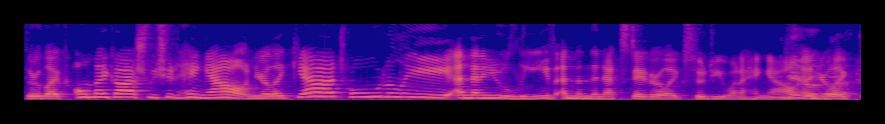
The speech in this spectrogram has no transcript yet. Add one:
they're like, "Oh my gosh, we should hang out," and you're like, "Yeah, totally," and then you leave, and then the next day they're like, "So do you want to hang out?" Yeah, and you're like,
